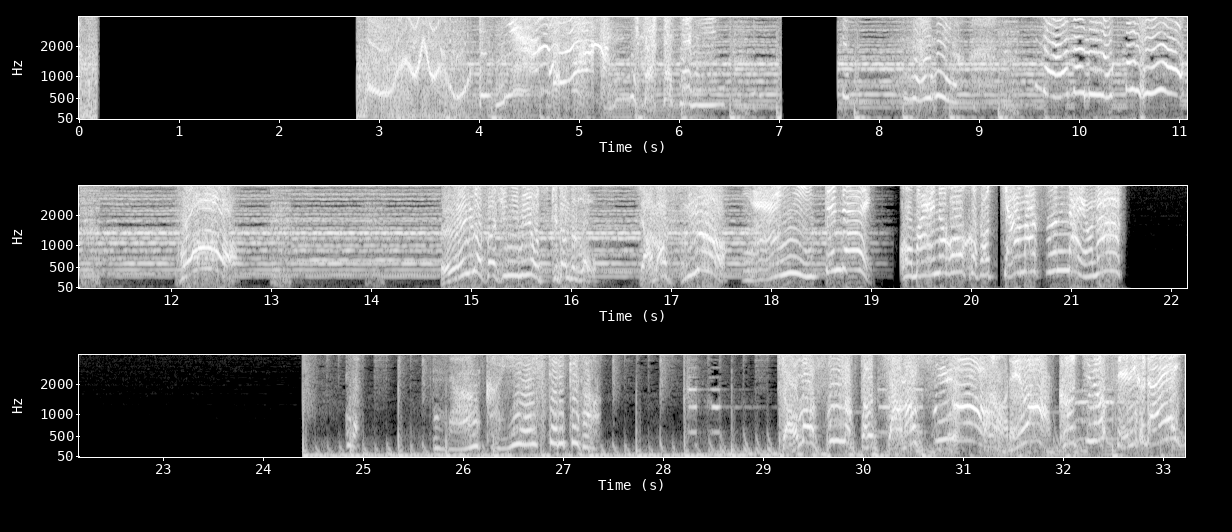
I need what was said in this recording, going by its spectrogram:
俺が先に目をつけたんだぞ邪魔すんな！何言ってんだい！お前の方こそ邪魔すんなよな！なんか言い合いしてるけど。邪魔すんなったら邪魔すんな！それはこっちのセリフだい！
